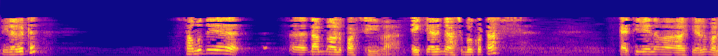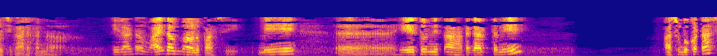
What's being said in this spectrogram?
ඊළඟට සමුදය ධම්මානුපස්සීවා. ඒ කියන්නේ මේ අසුබ කොටස් ඇති වෙනවා කියලා මනසිකාර කරනවා. ඊළඟට වය ධම්මානුපස්සී. මේ හේතුන් නිසා හටගත්ත මේ අසුබ කොටස්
